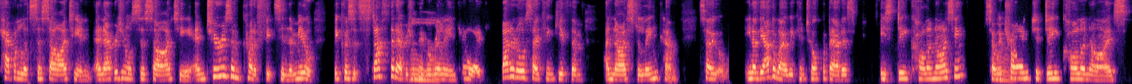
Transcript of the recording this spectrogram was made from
capitalist society and, and, Aboriginal society, and tourism kind of fits in the middle because it's stuff that Aboriginal mm. people really enjoy, but it also can give them a nice little income. So, you know, the other way we can talk about is is decolonizing. So mm. we're trying to decolonize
